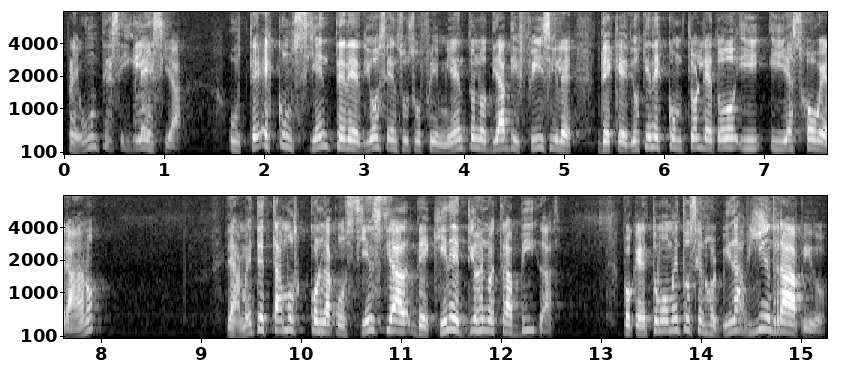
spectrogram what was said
pregúntese iglesia, ¿usted es consciente de Dios en su sufrimiento, en los días difíciles, de que Dios tiene control de todo y, es soberano? Realmente estamos con la conciencia de quién es Dios en nuestras vidas. Porque en estos momentos se nos olvida bien rápido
